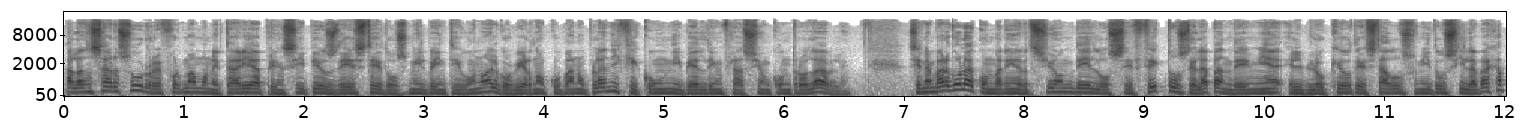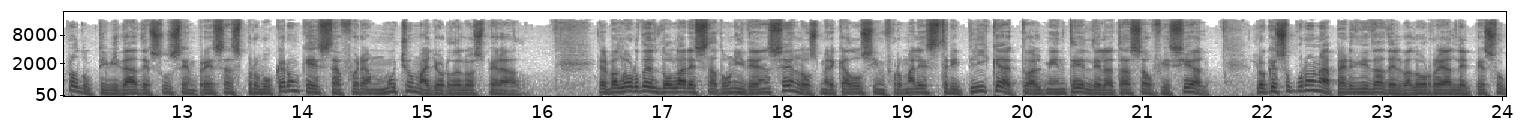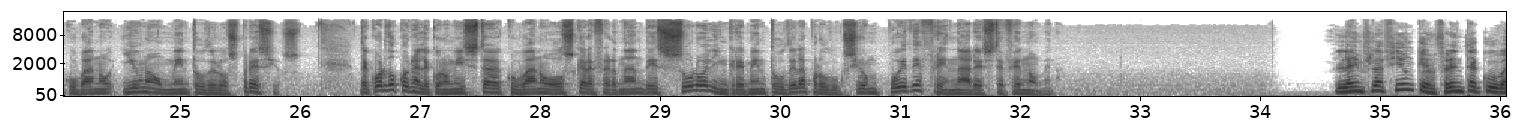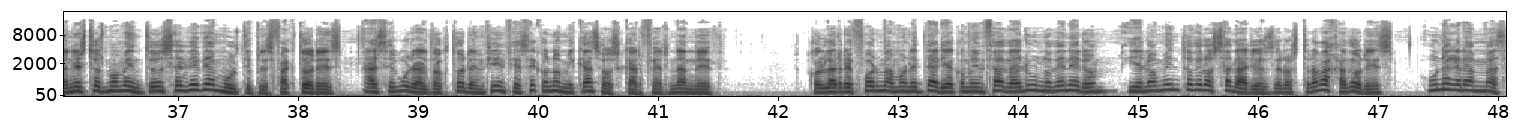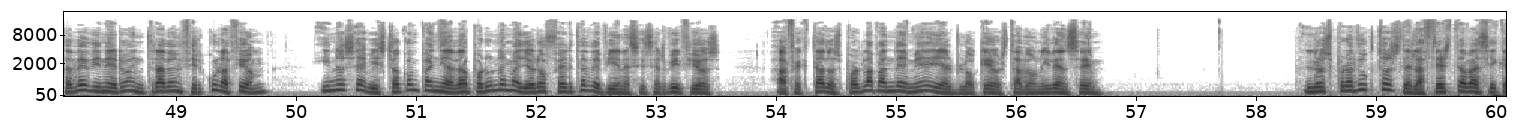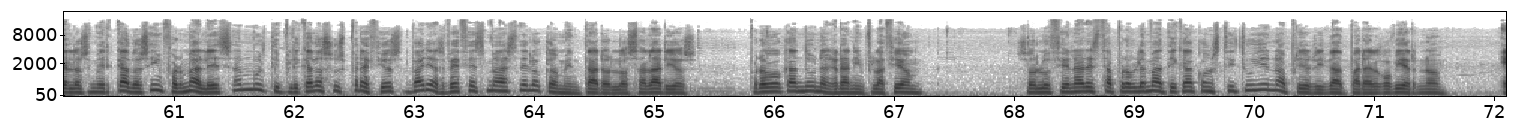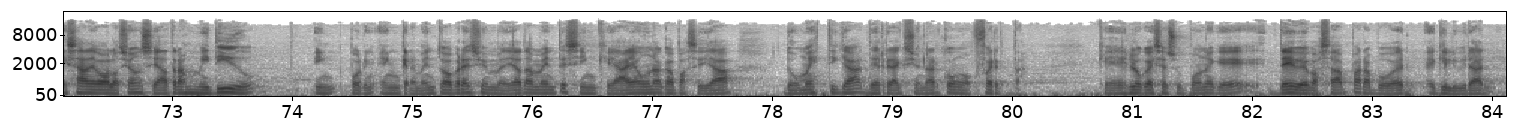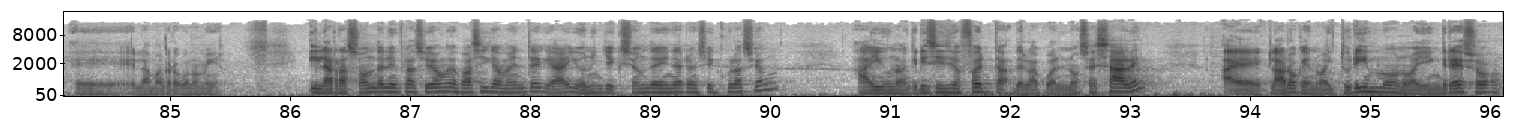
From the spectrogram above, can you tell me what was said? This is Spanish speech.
Al lanzar su reforma monetaria a principios de este 2021, el gobierno cubano planificó un nivel de inflación controlable. Sin embargo, la combinación de los efectos de la pandemia, el bloqueo de Estados Unidos y la baja productividad de sus empresas provocaron que esta fuera mucho mayor de lo esperado. El valor del dólar estadounidense en los mercados informales triplica actualmente el de la tasa oficial, lo que supone una pérdida del valor real del peso cubano y un aumento de los precios. De acuerdo con el economista cubano Óscar Fernández, solo el incremento de la producción puede frenar este fenómeno. La inflación que enfrenta Cuba en estos momentos se debe a múltiples factores, asegura el doctor en ciencias económicas Óscar Fernández. Con la reforma monetaria comenzada el 1 de enero y el aumento de los salarios de los trabajadores, una gran masa de dinero ha entrado en circulación y no se ha visto acompañada por una mayor oferta de bienes y servicios, afectados por la pandemia y el bloqueo estadounidense. Los productos de la cesta básica en los mercados informales han multiplicado sus precios varias veces más de lo que aumentaron los salarios, provocando una gran inflación. Solucionar esta problemática constituye una prioridad para el gobierno. Esa devaluación se ha transmitido por incremento de precio inmediatamente sin que haya una capacidad doméstica de reaccionar con oferta que es lo que se supone que debe pasar para poder equilibrar eh, la macroeconomía. Y la razón de la inflación es básicamente que hay una inyección de dinero en circulación, hay una crisis de oferta de la cual no se sale, eh, claro que no hay turismo, no hay ingresos,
